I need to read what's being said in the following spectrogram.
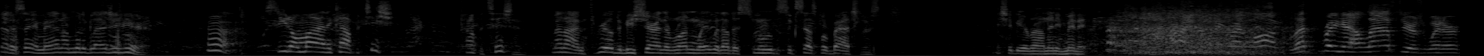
gotta say, man, I'm really glad you're here. Huh. So you don't mind the competition? Competition? Man, I'm thrilled to be sharing the runway with other smooth, successful bachelors. They should be around any minute. right along. Let's bring out last year's winner,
